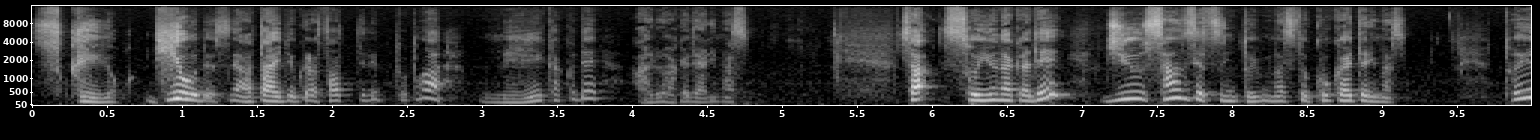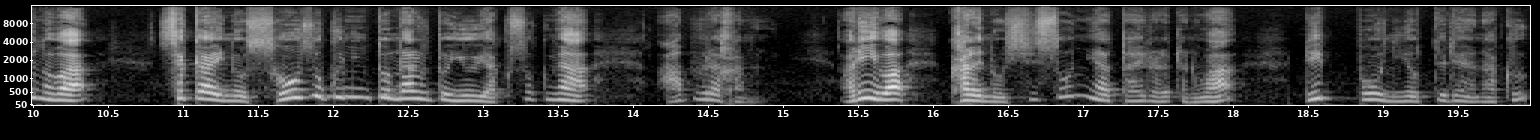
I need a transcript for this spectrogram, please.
救いを義をですね与えてくださっていることが明確であるわけであります。さあそういう中で13節に飛びますとこう書いてあります。というのは世界の相続人となるという約束がアブラハムにあるいは彼の子孫に与えられたのは立法によってではなく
